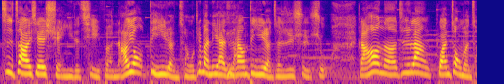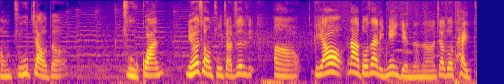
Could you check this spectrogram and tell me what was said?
制造一些悬疑的气氛，然后用第一人称，我觉得蛮厉害的是他用第一人称去叙述，然后呢就是让观众们从主角的主观，你会从主角就是里呃里奥纳多在里面演的呢叫做泰迪，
